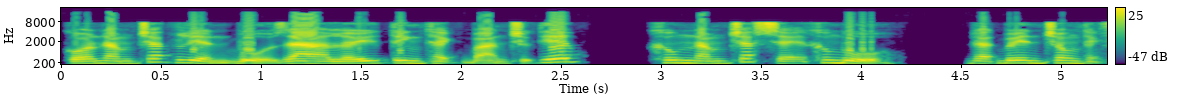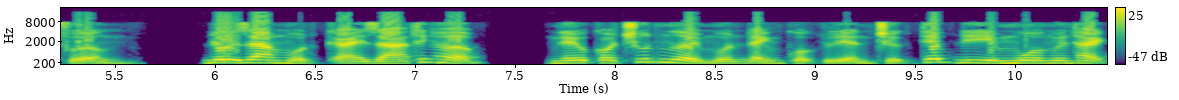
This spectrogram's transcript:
có nắm chắc liền bổ ra lấy tinh thạch bán trực tiếp, không nắm chắc sẽ không bổ, đặt bên trong thạch phường, đưa ra một cái giá thích hợp, nếu có chút người muốn đánh cuộc liền trực tiếp đi mua nguyên thạch,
